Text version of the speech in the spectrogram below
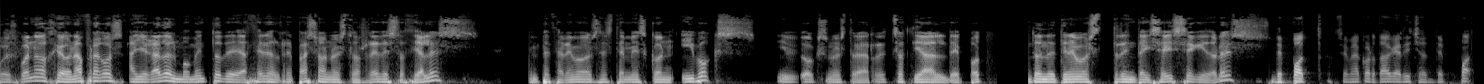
Pues bueno, geonáfragos, ha llegado el momento de hacer el repaso a nuestras redes sociales. Empezaremos este mes con Evox, Evox, nuestra red social de podcast donde tenemos 36 seguidores. De pot. Se me ha cortado que has dicho de pot.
